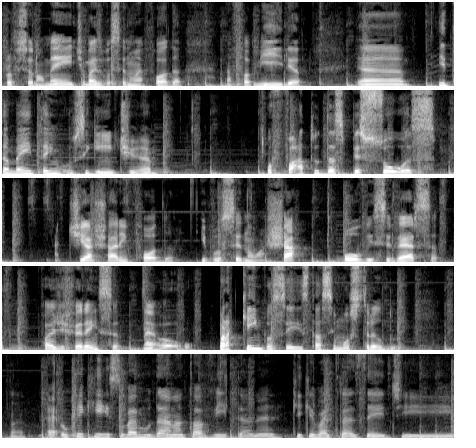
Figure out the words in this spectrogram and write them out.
profissionalmente, mas você não é foda na família. Uh, e também tem o seguinte, né? O fato das pessoas te acharem foda e você não achar, ou vice-versa, faz diferença, né? para quem você está se mostrando. Né? É, o que que isso vai mudar na tua vida, né? O que que vai trazer de,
